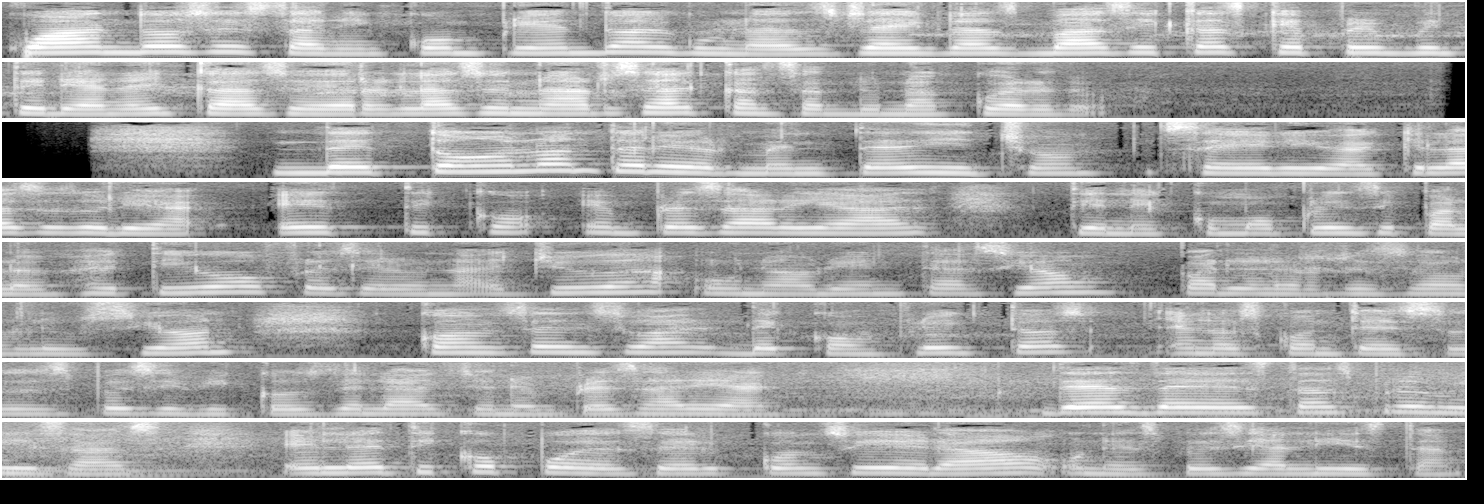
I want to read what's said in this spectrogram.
cuándo se están incumpliendo algunas reglas básicas que permitirían el caso de relacionarse alcanzando un acuerdo. De todo lo anteriormente dicho, se deriva que la asesoría ético-empresarial tiene como principal objetivo ofrecer una ayuda, una orientación para la resolución consensual de conflictos en los contextos específicos de la acción empresarial. Desde estas premisas, el ético puede ser considerado un especialista,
